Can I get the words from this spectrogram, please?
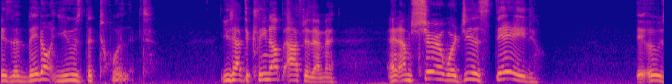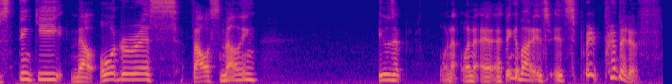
is that they don't use the toilet. You'd have to clean up after them. And I'm sure where Jesus stayed, it was stinky, malodorous, foul smelling. It was a, when I, when I, think about it, it's, it's pretty primitive,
